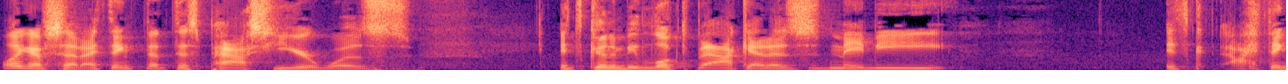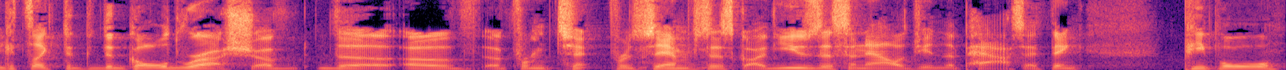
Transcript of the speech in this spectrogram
like I've said, I think that this past year was, it's going to be looked back at as maybe it's I think it's like the, the gold rush of the of, of from from San Francisco. I've used this analogy in the past. I think people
